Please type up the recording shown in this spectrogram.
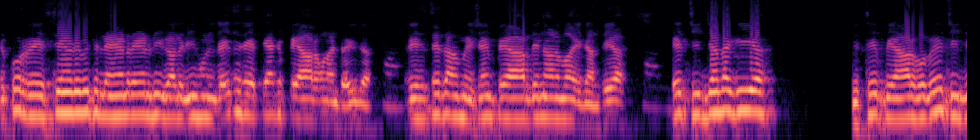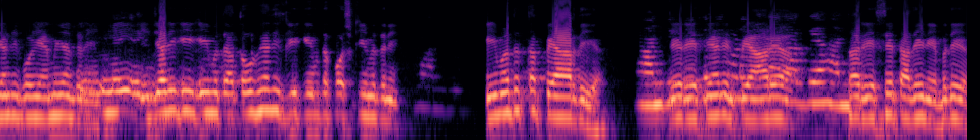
ਦੇਖੋ ਰਿਸ਼ਤਿਆਂ ਦੇ ਵਿੱਚ ਲੈਣ ਦੇਣ ਦੀ ਗੱਲ ਨਹੀਂ ਹੋਣੀ ਚਾਹੀਦੀ ਰਿਸ਼ਤਿਆਂ 'ਚ ਪਿਆਰ ਹੋਣਾ ਚਾਹੀਦਾ। ਰਿਸ਼ਤੇ ਤਾਂ ਹਮੇਸ਼ਾ ਹੀ ਪਿਆਰ ਦੇ ਨਾਲ ਨਿਭਾਏ ਜਾਂਦੇ ਆ। ਇਹ ਚੀਜ਼ਾਂ ਦਾ ਕੀ ਆ? ਜਿੱਥੇ ਪਿਆਰ ਹੋਵੇ ਚੀਜ਼ਾਂ ਦੀ ਕੋਈ ਅਹਿਮੀਅਤ ਨਹੀਂ। ਚੀਜ਼ਾਂ ਦੀ ਕੀ ਕੀਮਤ ਆ? ਤੋਹਫਿਆਂ ਦੀ ਕੀ ਕੀਮਤ ਕੁਛ ਕੀਮਤ ਨਹੀਂ। ਕੀਮਤ ਤਾਂ ਪਿਆਰ ਦੀ ਆ। ਜੇ ਰਿਸ਼ਤਿਆਂ 'ਚ ਪਿਆਰ ਆ ਤਾਂ ਰਿਸ਼ਤੇ ਤਦੇ ਹੀ ਨਿਭਦੇ ਆ।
